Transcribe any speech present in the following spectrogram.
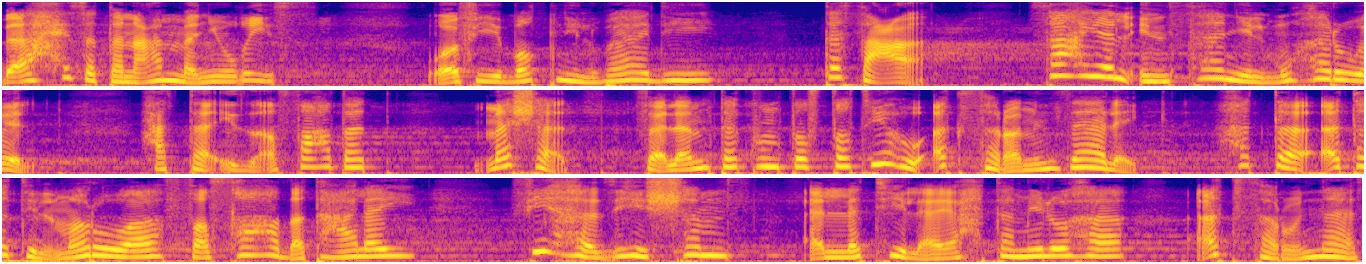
باحثة عمن يغيث وفي بطن الوادي تسعى سعي الإنسان المهرول حتى إذا صعدت مشت فلم تكن تستطيع أكثر من ذلك حتى أتت المروة فصعدت عليه في هذه الشمس التي لا يحتملها أكثر الناس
